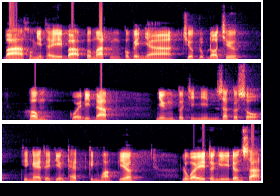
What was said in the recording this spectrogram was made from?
Bà không nhìn thấy bà Permat có về nhà trước lúc đó chứ? Không, cô Edith đáp. Nhưng tôi chỉ nhìn ra cửa sổ khi nghe thấy tiếng thét kinh hoàng kia. Lúc ấy tôi nghĩ đơn giản,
